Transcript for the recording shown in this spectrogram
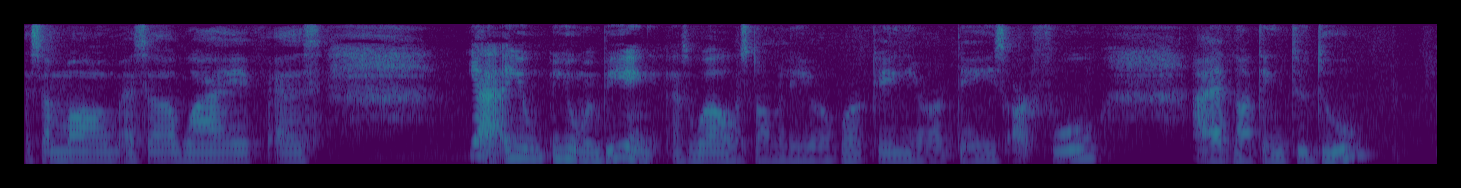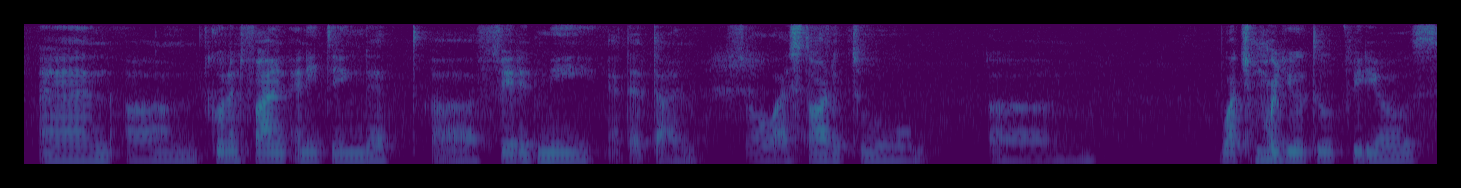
as a mom, as a wife, as yeah, a, human being as well. As normally you're working, your days are full. I had nothing to do and um, couldn't find anything that uh, fitted me at that time. So I started to um, watch more YouTube videos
